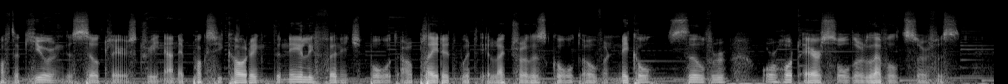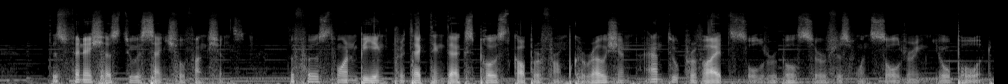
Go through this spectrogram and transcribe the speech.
After curing the silk layer screen and epoxy coating, the nearly finished board are plated with electroless gold over nickel, silver or hot air solder leveled surface. This finish has two essential functions. The first one being protecting the exposed copper from corrosion and to provide solderable surface when soldering your board.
